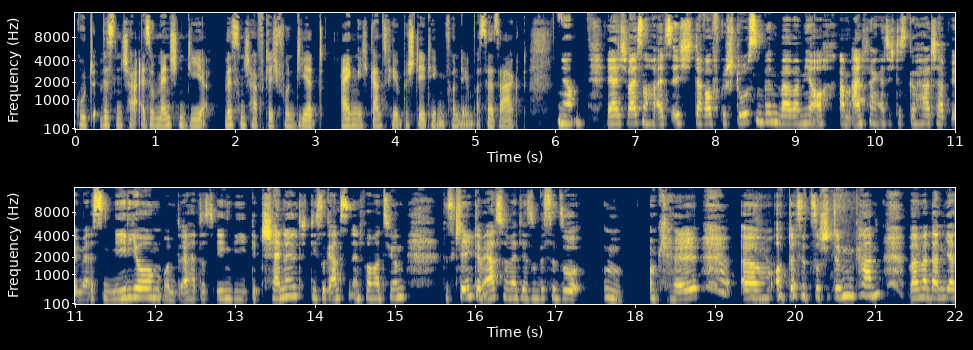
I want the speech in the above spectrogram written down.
gut Wissenschaft, also Menschen, die wissenschaftlich fundiert eigentlich ganz viel bestätigen von dem, was er sagt. Ja, ja, ich weiß noch, als ich darauf gestoßen bin, war bei mir auch am Anfang, als ich das gehört habe, eben er ist ein Medium und er hat das irgendwie gechannelt, diese ganzen Informationen. Das klingt im ersten Moment ja so ein bisschen so, mh, hm, okay, ähm, ob das jetzt so stimmen kann, weil man dann ja,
